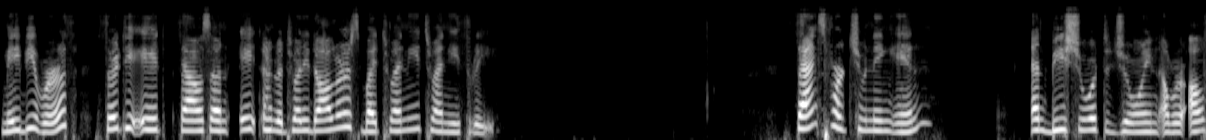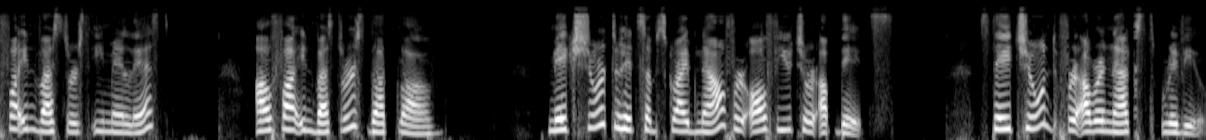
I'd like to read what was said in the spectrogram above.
may be worth $38,820 by 2023. Thanks for tuning in and be sure to join our Alpha Investors email list, alphainvestors.club. Make sure to hit subscribe now for all future updates. Stay tuned for our next review.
